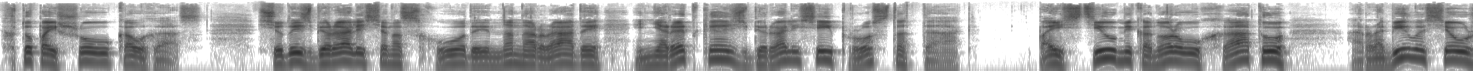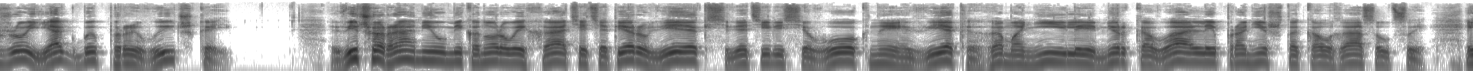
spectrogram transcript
хто пайшоў у калгас. Сюды збіраліся на сходы, на нарады, нярэдка збіраліся і проста так. Пайсці ў меканорову хату рабілася ўжо як бы прывычкай. Вечарамі ў меканоровай хаце цяпер век свяціліся вокны, век гаманілі, меркавалі пра нешта калгасаўцы. І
